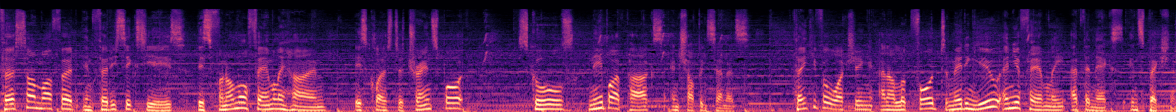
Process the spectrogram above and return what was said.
First time offered in 36 years, this phenomenal family home is close to transport, schools, nearby parks and shopping centres. Thank you for watching and I look forward to meeting you and your family at the next inspection.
